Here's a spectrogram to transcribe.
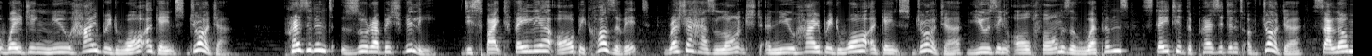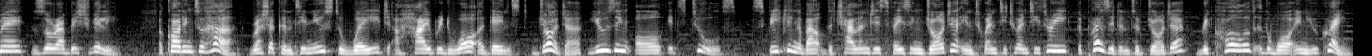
waging new hybrid war against Georgia. President Zourabichvili Despite failure or because of it, Russia has launched a new hybrid war against Georgia using all forms of weapons, stated the president of Georgia, Salome Zourabichvili. According to her, Russia continues to wage a hybrid war against Georgia using all its tools. Speaking about the challenges facing Georgia in 2023, the president of Georgia recalled the war in Ukraine.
